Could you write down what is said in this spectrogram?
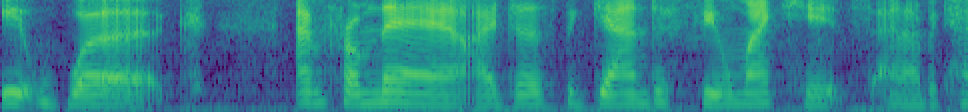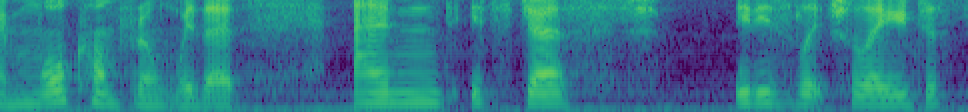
it work. And from there I just began to feel my kits and I became more confident with it. And it's just it is literally just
